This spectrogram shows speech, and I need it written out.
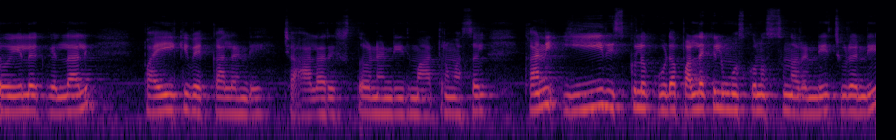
లోయలోకి వెళ్ళాలి పైకి వెక్కాలండి. చాలా రిస్క్తోనండి ఇది మాత్రం అసలు. కానీ ఈ రిస్క్లో కూడా పల్లకిలు మోసుకొని వస్తున్నారండి చూడండి.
